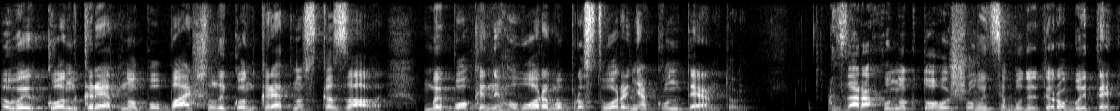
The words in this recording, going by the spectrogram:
Ви конкретно побачили, конкретно сказали. Ми поки не говоримо про створення контенту. За рахунок того, що ви це будете робити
